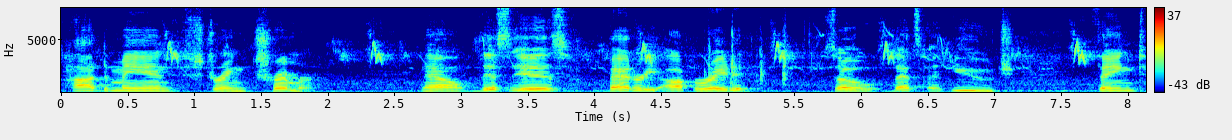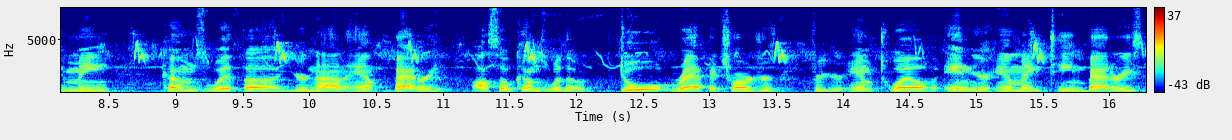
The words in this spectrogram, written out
high demand string trimmer. Now this is battery operated so that's a huge thing to me. Comes with uh, your 9 amp battery. Also comes with a dual rapid charger for your M12 and your M18 batteries.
